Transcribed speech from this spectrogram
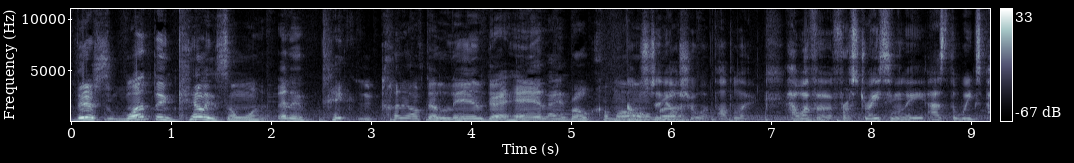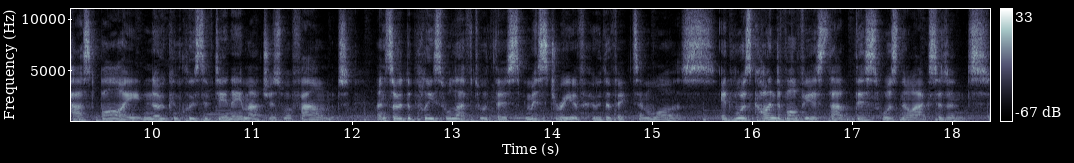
there's one thing killing someone and then take cutting off their limbs, their head. Like, bro, come on, out to the bro. Oshawa public. However, frustratingly, as the weeks passed by, no conclusive DNA matches were found, and so the police were left with this mystery of who the victim was. It was kind of obvious that this was no accident.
